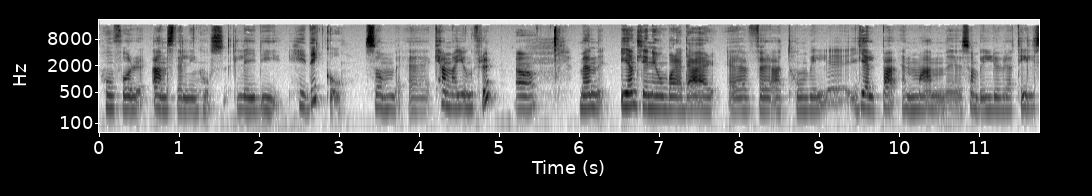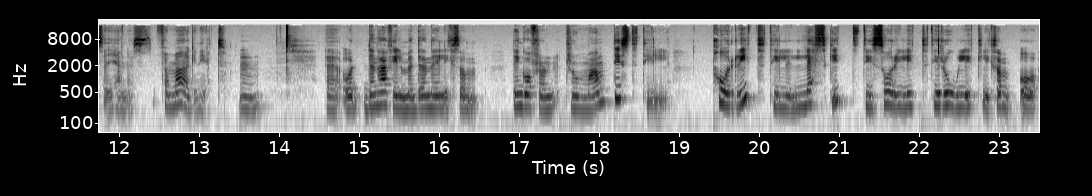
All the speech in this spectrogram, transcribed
Hon får anställning hos Lady Hideko som eh, kammarjungfru. Ja. Men egentligen är hon bara där eh, för att hon vill eh, hjälpa en man eh, som vill lura till sig hennes förmögenhet. Mm. Och den här filmen den är liksom, den går från romantiskt till porrigt, till läskigt, till sorgligt, till roligt. Liksom. Och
